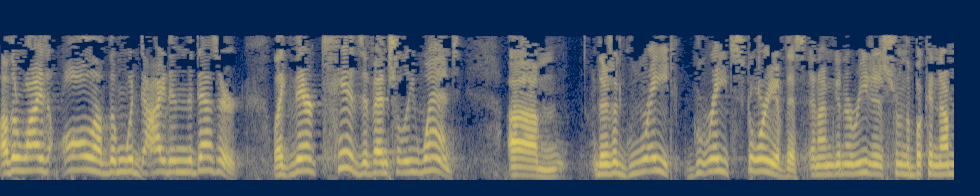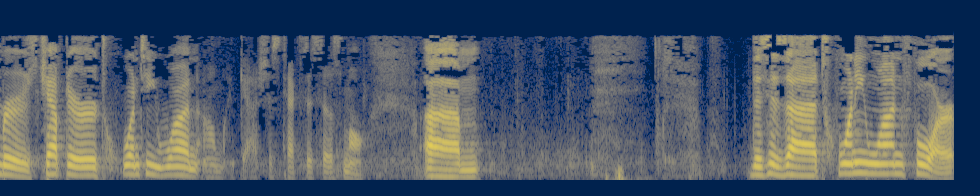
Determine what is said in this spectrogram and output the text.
Otherwise, all of them would die in the desert. Like their kids eventually went. Um, there's a great, great story of this, and I'm going to read it. From the book of Numbers, chapter 21. Oh my gosh, this text is so small. Um, this is uh, 21:4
